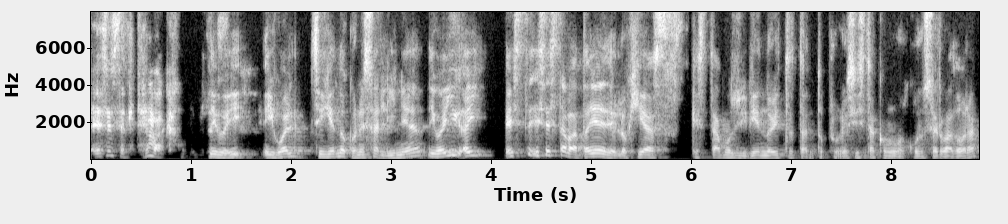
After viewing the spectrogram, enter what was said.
ese es el tema. Digo, igual siguiendo con esa línea, digo, hay, este, es esta batalla de ideologías que estamos viviendo ahorita, tanto progresista como conservadora,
